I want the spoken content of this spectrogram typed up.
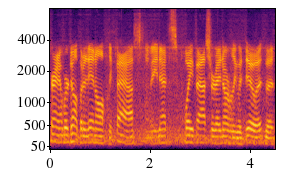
Granted, we're dumping it in awfully fast. I mean, that's way faster than I normally would do it, but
